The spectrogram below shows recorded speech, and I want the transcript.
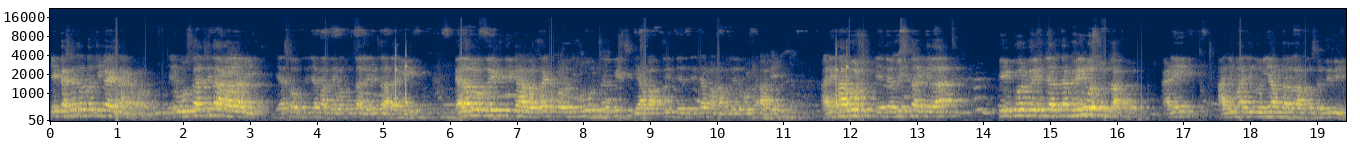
हे कशाचं प्रतीक आहे सांगा मला. हे या संस्थेच्या माध्यमातून चाललेली दादागिरी त्याला लोक इतकी घाबरत आहेत परंतु नक्कीच या बाबतीत जनतेच्या मनामध्ये रोष आहे. आणि हा रोष येत्या वीस तारखेला ही गोरगरीब जनता घरी बसून दाखव आणि आधी माझी दोन्ही आमदाराला आपण संधी दिली.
